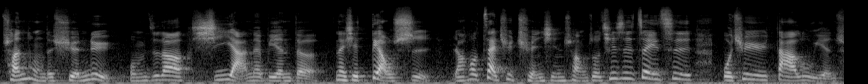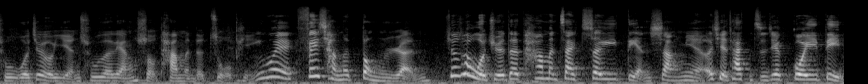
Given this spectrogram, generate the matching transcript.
传统的旋律。我们知道西亚那边的那些调式，然后再去全新创作。其实这一次我去大陆演出，我就有演出了两首他们的作品，因为非常的动人。就是我觉得他们在这一点上面，而且他直接规定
